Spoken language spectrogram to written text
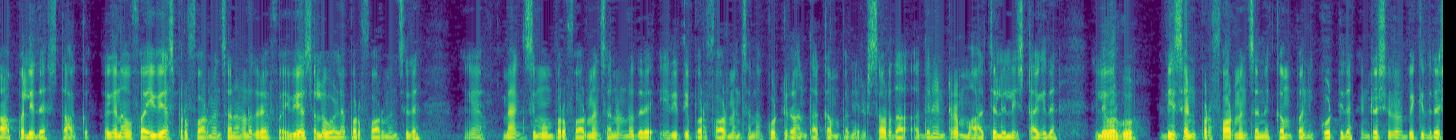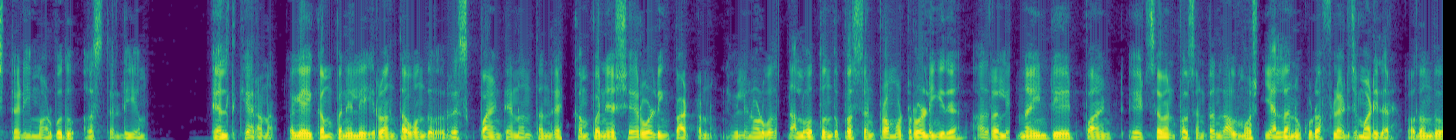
ಟಾಪ್ ಅಲ್ಲಿ ಇದೆ ಸ್ಟಾಕ್ ಹಾಗೆ ನಾವು ಫೈವ್ ಇಯರ್ಸ್ ಪರ್ಫಾರ್ಮೆನ್ಸ್ ಅನ್ನು ನೋಡಿದ್ರೆ ಫೈವ್ ಇಯರ್ಸ್ ಅಲ್ಲೂ ಒಳ್ಳೆ ಪರ್ಫಾರ್ಮೆನ್ಸ್ ಇದೆ. ಹಾಗೆ ಮ್ಯಾಕ್ಸಿಮಮ್ ಪರ್ಫಾರ್ಮೆನ್ಸ್ ಅನ್ನು ನೋಡಿದ್ರೆ ಈ ರೀತಿ ಪರ್ಫಾರ್ಮೆನ್ಸ್ ಅನ್ನು ಕೊಟ್ಟಿರುವಂತಹ ಕಂಪನಿ ಎರಡ್ ಸಾವಿರದ ಹದಿನೆಂಟರ ಮಾರ್ಚ್ ಅಲ್ಲಿ ಲಿಸ್ಟ್ ಆಗಿದೆ. ಇಲ್ಲಿವರೆಗೂ ಡಿಸೆಂಟ್ ಪರ್ಫಾರ್ಮೆನ್ಸ್ ಅನ್ನೇ ಕಂಪನಿ ಕೊಟ್ಟಿದೆ. ಇಂಟ್ರೆಸ್ಟ್ ಇರೋರು ಬೇಕಿದ್ರೆ ಸ್ಟಡಿ ಮಾಡಬಹುದು Aster D M health care ಅನ್ನ. ಹಾಗೆ ಈ ಕಂಪನಿಯಲ್ಲಿ ಇರುವಂತಹ ಒಂದು ರಿಸ್ಕ್ ಪಾಯಿಂಟ್ ಏನು ಅಂತಂದ್ರೆ ಕಂಪನಿಯ ಶೇರ್ ಹೋಲ್ಡಿಂಗ್ ಪ್ಯಾಟರ್ನ್ ನೀವು ಇಲ್ಲಿ ನೋಡಬಹುದು ನಲವತ್ತೊಂದು ಪರ್ಸೆಂಟ್ ಪ್ರಮೋಟರ್ ಹೋಲ್ಡಿಂಗ್ ಇದೆ. ಅದರಲ್ಲಿ ninety eight point eight seven percent ಅಂದ್ರೆ ಆಲ್ಮೋಸ್ಟ್ ಎಲ್ಲಾನು ಕೂಡ ಫ್ಲೆಡ್ಜ್ ಮಾಡಿದ್ದಾರೆ. ಅದೊಂದು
